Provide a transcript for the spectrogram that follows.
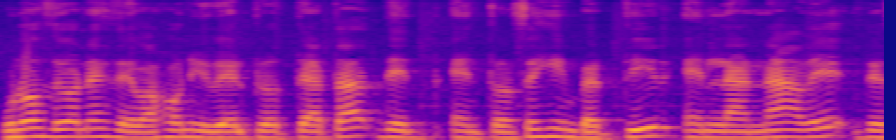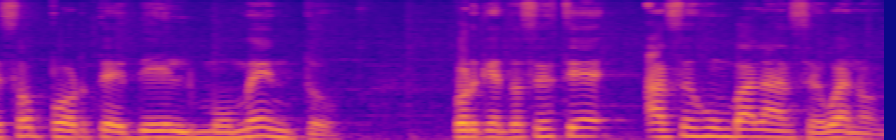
unos drones de bajo nivel, pero trata de entonces invertir en la nave de soporte del momento. Porque entonces te haces un balance. Bueno,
